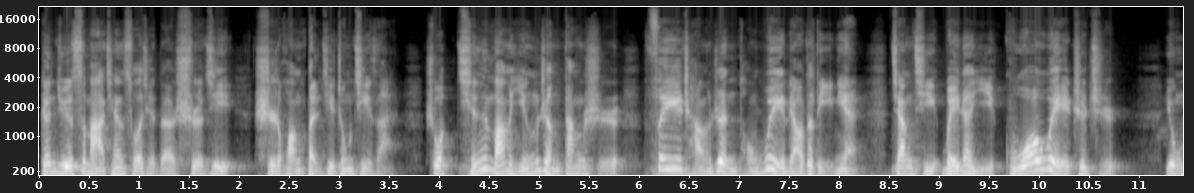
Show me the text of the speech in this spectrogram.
根据司马迁所写的《史记·始皇本纪》中记载，说秦王嬴政当时非常认同魏辽的理念。将其委任以国尉之职，用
